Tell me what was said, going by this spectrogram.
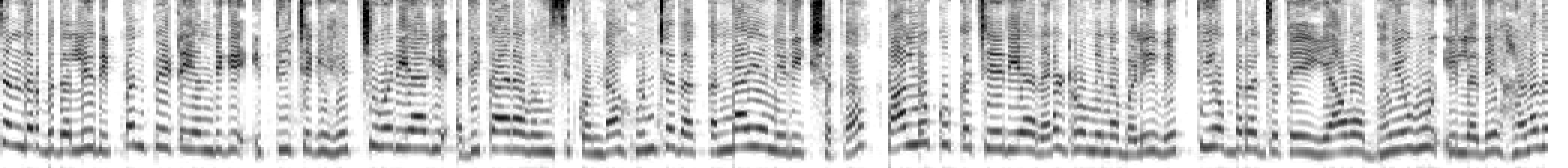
ಸಂದರ್ಭದಲ್ಲಿ ರಿಪ್ಪನ್ಪೇಟೆಯೊಂದಿಗೆ ಇತ್ತೀಚೆಗೆ ಹೆಚ್ಚುವರಿಯಾಗಿ ಅಧಿಕಾರ ವಹಿಸಿಕೊಂಡ ಹುಂಚದ ಕಂದಾಯ ನಿರೀಕ್ಷಕ, ತಾಲೂಕು ಕಚೇರಿಯ ರೆಕಾರ್ಡ್ ರೂಮಿನ ಬಳಿ ವ್ಯಕ್ತಿಯೊಬ್ಬರ ಜೊತೆ ಯಾವ ಭಯವೂ ಇಲ್ಲದೆ ಹಣದ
